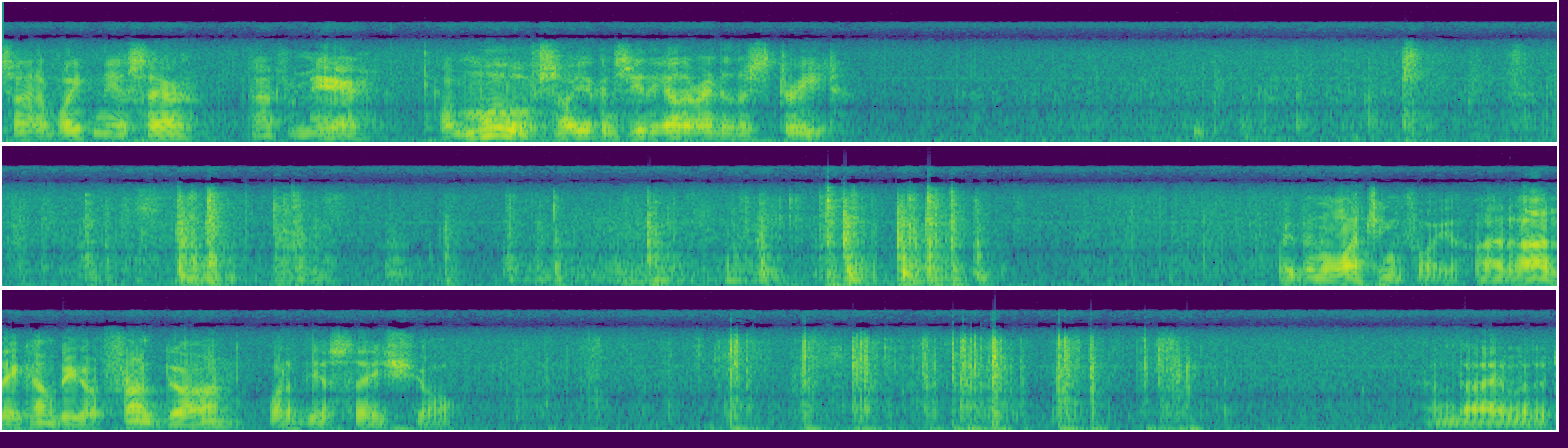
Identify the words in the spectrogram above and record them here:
Sign of Wade in the assayer? Not from here. Well, move so you can see the other end of the street. We've been watching for you. I'd hardly come to your front door. What did the assay show? And I let it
